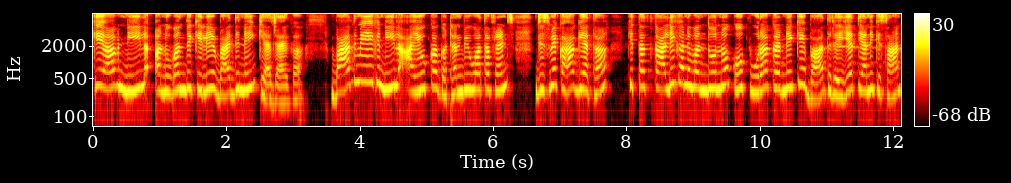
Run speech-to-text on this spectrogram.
कि अब नील अनुबंध के लिए बाध्य नहीं किया जाएगा। बाद में एक नील आयोग का गठन भी हुआ था फ्रेंड्स, जिसमें कहा गया था कि तत्कालिक अनुबंधनों को पूरा करने के बाद रैयत यानी किसान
